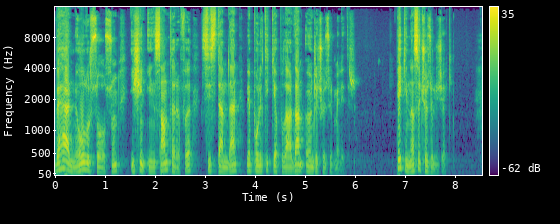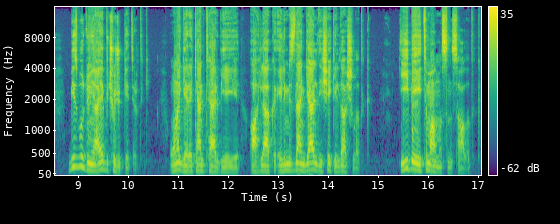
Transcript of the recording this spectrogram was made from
Ve her ne olursa olsun işin insan tarafı sistemden ve politik yapılardan önce çözülmelidir. Peki nasıl çözülecek? Biz bu dünyaya bir çocuk getirdik. Ona gereken terbiyeyi, ahlakı elimizden geldiği şekilde aşıladık. İyi bir eğitim almasını sağladık.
